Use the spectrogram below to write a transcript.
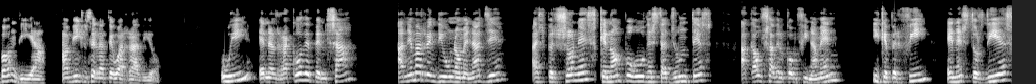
Bon dia, amics de la teua ràdio. Avui, en el racó de pensar, anem a rendir un homenatge a les persones que no han pogut estar juntes a causa del confinament i que per fi, en estos dies,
